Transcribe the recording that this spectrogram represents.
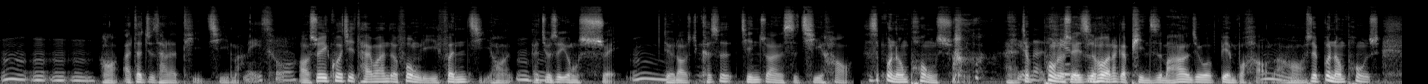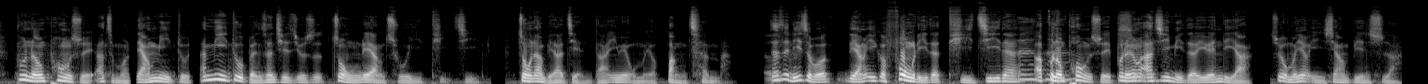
嗯嗯嗯嗯，好啊，这就是它的体积嘛，没错，哦，所以过去台湾的凤梨分级哈，就是用水，嗯，丢到，可是金钻十七号这是不能碰水，就碰了水之后，那个品质马上就变不好了哈，所以不能碰水，不能碰水啊，怎么量密度？那密度本身其实就是重量除以体积，重量比较简单，因为我们有磅秤嘛。但是你怎么量一个凤梨的体积呢？啊，不能碰水，不能用阿基米德原理啊，所以我们用影像辨识啊。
